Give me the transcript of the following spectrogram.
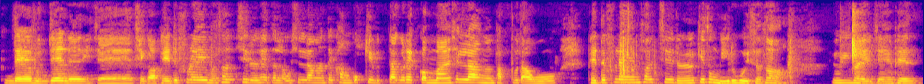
근데 문제는 이제 제가 bed frame을 설치를 해달라고 신랑한테 간곡히 부탁을 했건만 신랑은 바쁘다고 bed frame 설치를 계속 미루고 있어서 여기가 이제 베,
